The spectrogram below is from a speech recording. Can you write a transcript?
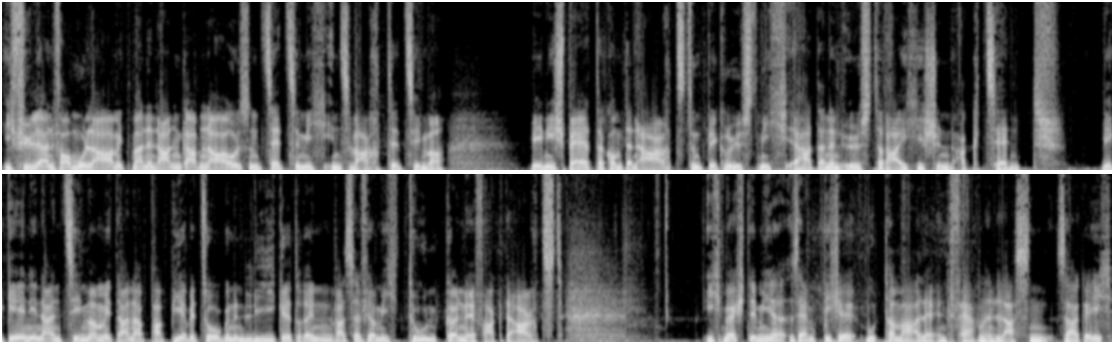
Ich fülle ein Formular mit meinen Angaben aus und setze mich ins Wartezimmer. Wenig später kommt ein Arzt und begrüßt mich. Er hat einen österreichischen Akzent. Wir gehen in ein Zimmer mit einer papierbezogenen Liege drin. Was er für mich tun könne, fragt der Arzt. Ich möchte mir sämtliche Muttermale entfernen lassen, sage ich,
